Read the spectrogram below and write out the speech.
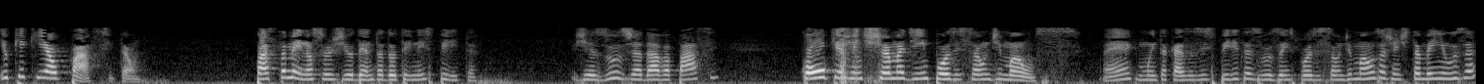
E o que, que é o passe, então? O passe também não surgiu dentro da doutrina espírita. Jesus já dava passe com o que a gente chama de imposição de mãos. Né? Muitas casas espíritas usam imposição de mãos, a gente também usa,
